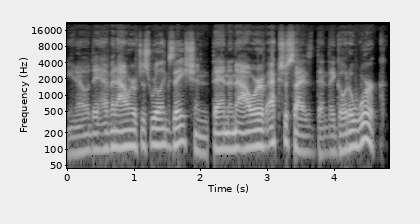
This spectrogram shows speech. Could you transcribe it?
You know, they have an hour of just relaxation, then an hour of exercise, then they go to work,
